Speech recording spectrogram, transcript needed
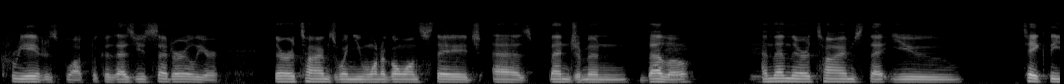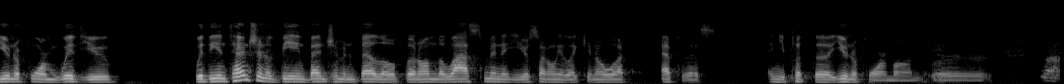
creator's block? Because as you said earlier, there are times when you want to go on stage as Benjamin Bello, and then there are times that you take the uniform with you with the intention of being Benjamin Bello, but on the last minute you're suddenly like, you know what, F this. And you put the uniform on or well,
